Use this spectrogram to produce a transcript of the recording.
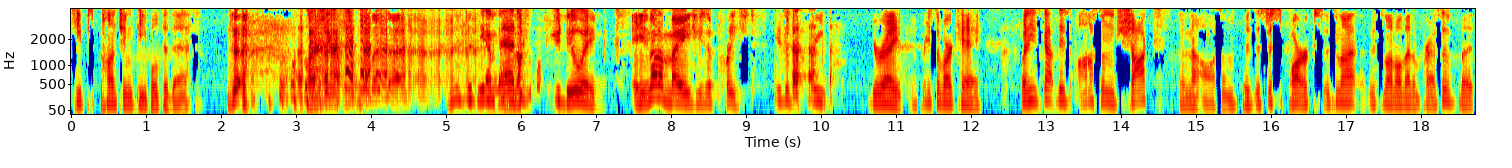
keeps punching people to death. Punching people to death. Use the damn magic. What are you doing? He's not a mage. He's a priest. He's a priest. You're right, a priest of Arkay. But he's got this awesome shock. Not awesome. It's, it's just sparks. It's not. It's not all that impressive. But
